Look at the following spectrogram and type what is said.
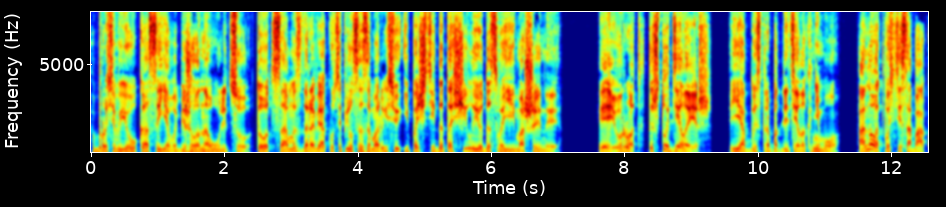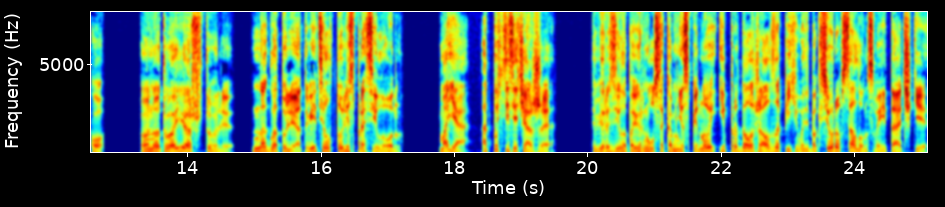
Бросив ее у кассы, я выбежала на улицу. Тот самый здоровяк уцепился за Марысю и почти дотащил ее до своей машины. «Эй, урод, ты что делаешь?» Я быстро подлетела к нему. «А ну, отпусти собаку!» «Она твоя, что ли?» Нагло то ли ответил, то ли спросил он. «Моя! Отпусти сейчас же!» Верзила повернулся ко мне спиной и продолжал запихивать боксера в салон своей тачки.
